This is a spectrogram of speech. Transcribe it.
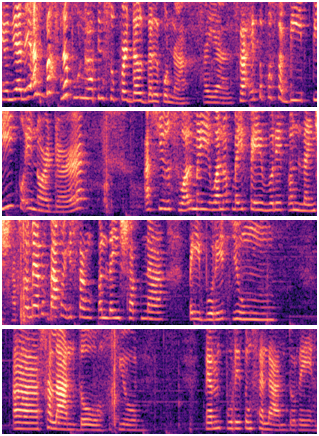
ayun, yan i-unbox na po natin super daldal ko na. Ayan. Sa ito po sa BP ko in order. As usual, may one of my favorite online shop. So meron pa akong isang online shop na favorite yung uh, Salando. Yun. Meron po ditong Salando rin.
